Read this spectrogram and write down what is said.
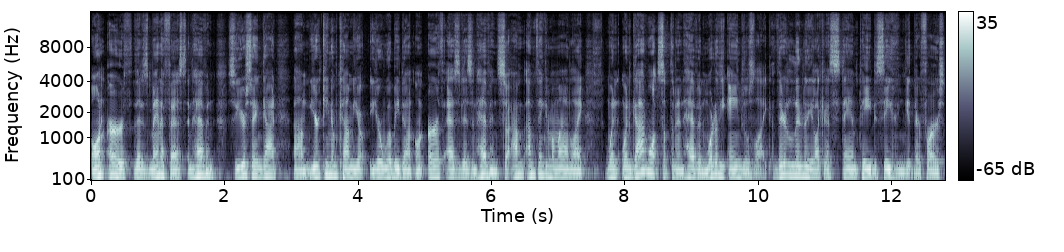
on earth that is manifest in heaven. So you're saying, God, um, your kingdom come, your, your will be done on earth as it is in heaven. So I'm, I'm thinking in my mind, like, when, when God wants something in heaven, what are the angels like? They're literally like in a stampede to see who can get there first.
